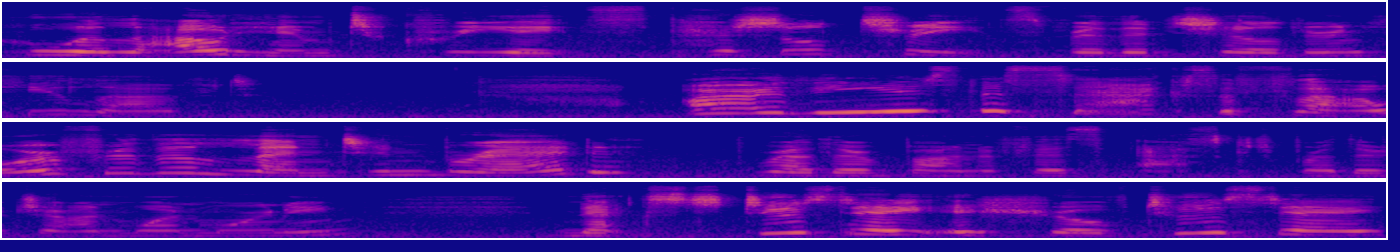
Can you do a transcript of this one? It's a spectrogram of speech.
who allowed him to create special treats for the children he loved. Are these the sacks of flour for the Lenten bread? Brother Boniface asked Brother John one morning. Next Tuesday is Shrove Tuesday,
